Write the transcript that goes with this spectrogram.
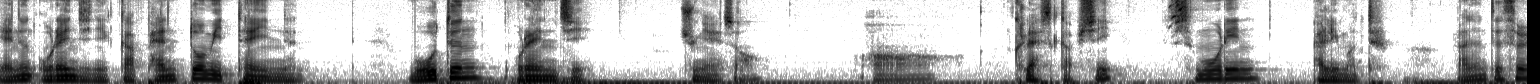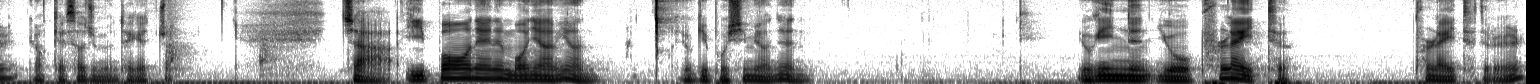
얘는 오렌지니까 bento 밑에 있는 모든 오렌지 중에서 어, 클래스 값이 small인 element라는 뜻을 이렇게 써주면 되겠죠. 자, 이번에는 뭐냐면 여기 보시면은 여기 있는 요 plate plate들을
